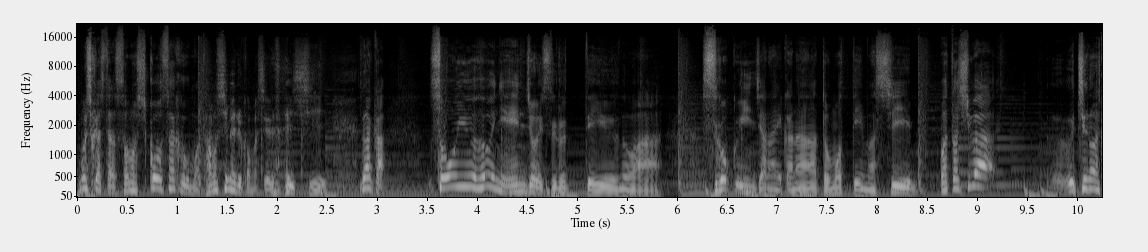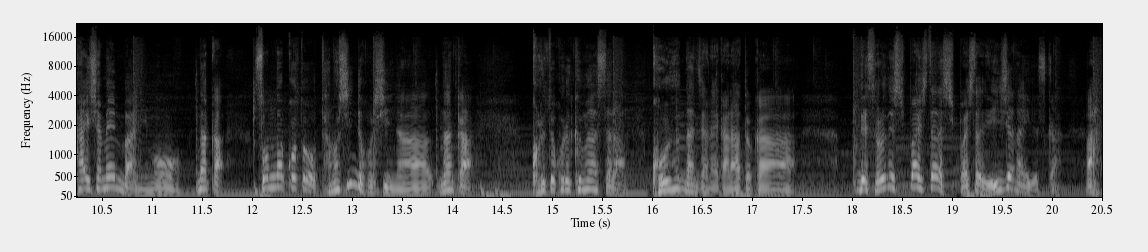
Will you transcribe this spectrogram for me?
もしかしたらその試行錯誤も楽しめるかもしれないしなんかそういう風にエンジョイするっていうのはすごくいいんじゃないかなと思っていますし私はうちの会社メンバーにもなんかそんなことを楽しんでほしいななんかこれとこれ組み合わせたらこういう風なんじゃないかなとかでそれで失敗したら失敗したでいいじゃないですか。あ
